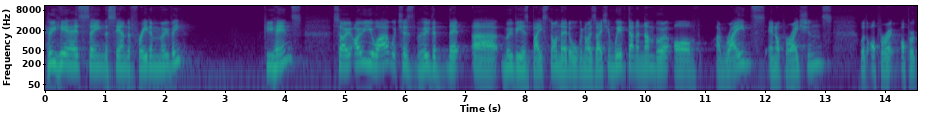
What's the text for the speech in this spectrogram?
Who here has seen the Sound of Freedom movie? A few hands. So OUR, which is who the, that uh, movie is based on, that organisation, we've done a number of uh, raids and operations with opera, opera,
